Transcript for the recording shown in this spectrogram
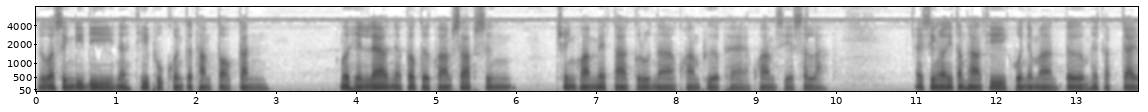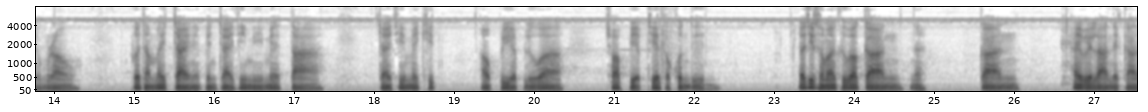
หรือว่าสิ่งดีๆนะที่ผู้คนกระทำต่อกัน เมื่อเห็นแล้วเนี่ยก็เกิดความซาบซึ้งเช่นความเมตตากรุณา ความเผื่อแผ่ ความเสียสละ ไอ้สิ่งเหล่านี้ต่างหากที่ควรจะมาเติมให้กับใจของเรา เพื่อทำให้ใจเนี่ยเป็นใจที่มีเมตตา ใจที่ไม่คิดเอาเปรียบหรือว่าชอบเปรียบเทียบกับคนอื่น และที่สำคัญคือว่าการนะการให้เวลาในการ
